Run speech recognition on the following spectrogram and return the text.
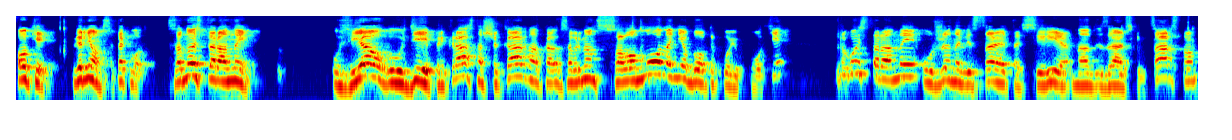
Окей, вернемся. Так вот, с одной стороны, Узияу в Иудее прекрасно, шикарно. Со времен Соломона не было такой эпохи. С другой стороны, уже нависает Ассирия над Израильским царством.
